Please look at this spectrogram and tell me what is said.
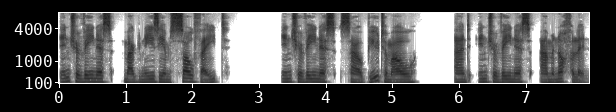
intravenous magnesium sulfate, intravenous salbutamol, and intravenous aminophylline.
